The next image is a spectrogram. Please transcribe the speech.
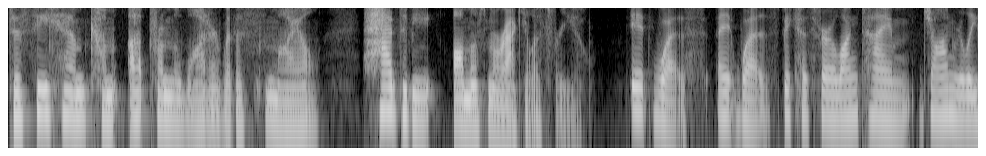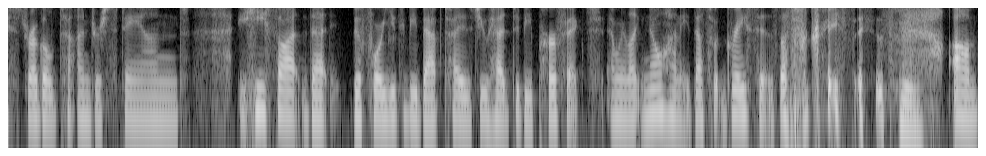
To see him come up from the water with a smile had to be almost miraculous for you. It was. It was because for a long time, John really struggled to understand. He thought that before you could be baptized, you had to be perfect. And we're like, no, honey, that's what grace is. That's what grace is. Hmm. Um,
